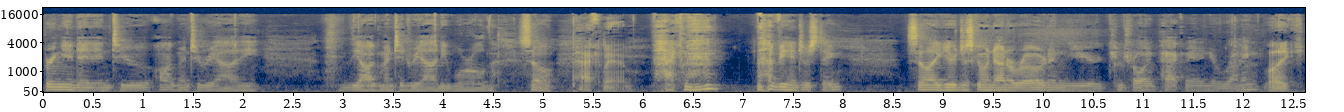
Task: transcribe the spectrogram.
bringing it into augmented reality, the augmented reality world. So Pac-Man. Pac-Man, that'd be interesting. So like you're just going down a road and you're controlling Pac-Man and you're running. Like,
